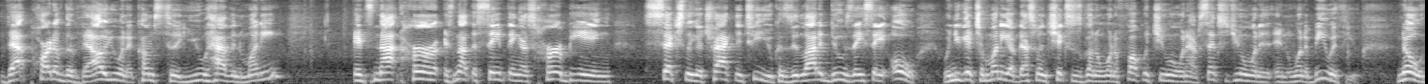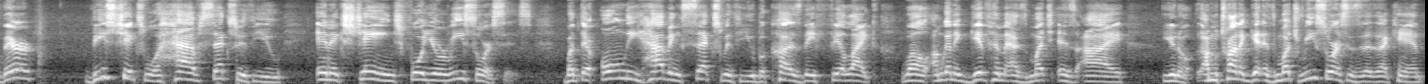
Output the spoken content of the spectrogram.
that part of the value when it comes to you having money, it's not her. It's not the same thing as her being sexually attracted to you because a lot of dudes they say oh when you get your money up that's when chicks is going to want to fuck with you and want to have sex with you and want to and want to be with you no they're these chicks will have sex with you in exchange for your resources but they're only having sex with you because they feel like well i'm going to give him as much as i you know, I'm trying to get as much resources as I can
